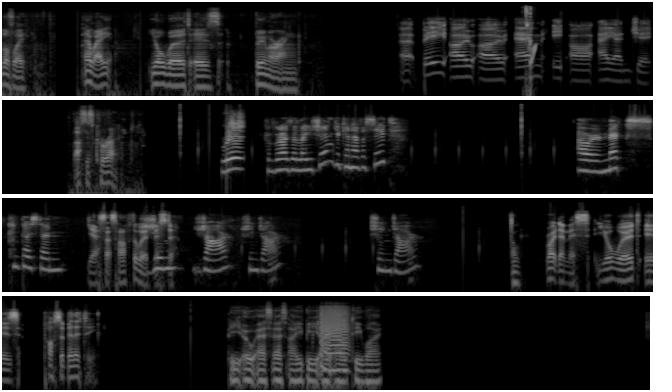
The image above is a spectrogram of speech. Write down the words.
Lovely. Anyway, your word is boomerang. Uh, B O O M E R A N G. That is correct. Red. Congratulations, you can have a seat. Our next contestant, Yes, that's half the word, mister. Jar, Shinjar, Shinjar. Right then, miss. Your word is possibility. P O S S I B I L T Y.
